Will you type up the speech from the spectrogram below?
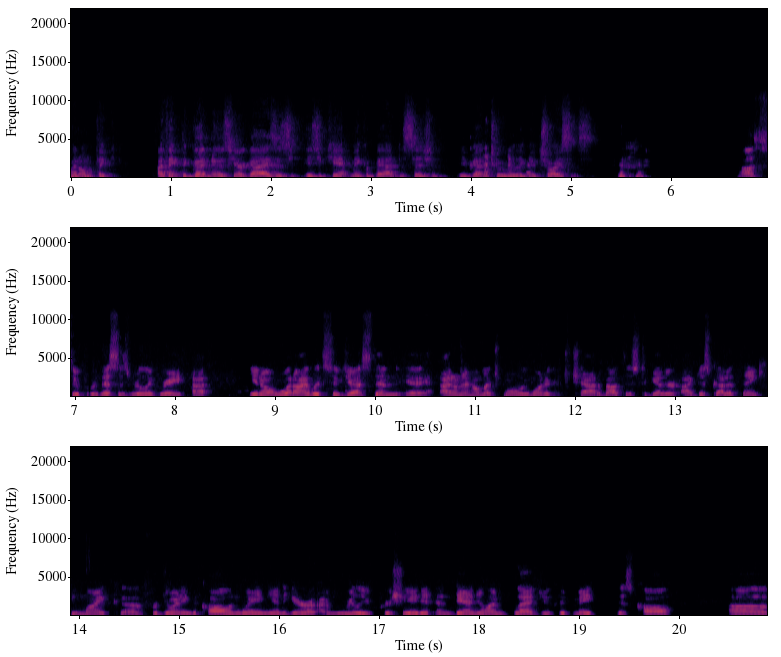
I don't think, I think the good news here, guys, is, is you can't make a bad decision. You've got two really good choices. oh, super. This is really great. I, You know, what I would suggest then, eh, I don't know how much more we want to chat about this together. I just got to thank you, Mike, uh, for joining the call and weighing in here. I really appreciate it. And Daniel, I'm glad you could make this call. Uh,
